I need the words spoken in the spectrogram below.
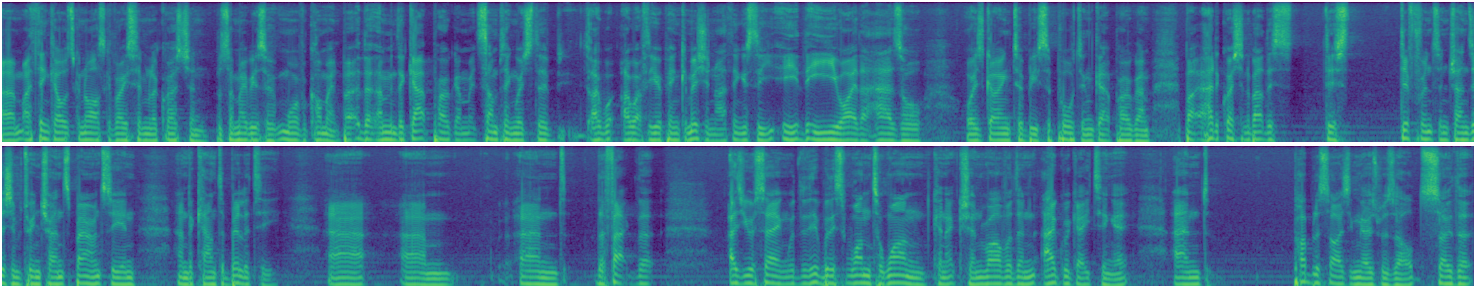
Um, I think I was going to ask a very similar question, but so maybe it's a, more of a comment. But the, I mean, the GAP program, it's something which the I, work for the European Commission. I think it's the the EU either has or or is going to be supporting the GAP program. But I had a question about this this difference and transition between transparency and and accountability. Uh, um, and the fact that, as you were saying, with, the, with this one-to-one -one connection, rather than aggregating it and publicizing those results so that,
